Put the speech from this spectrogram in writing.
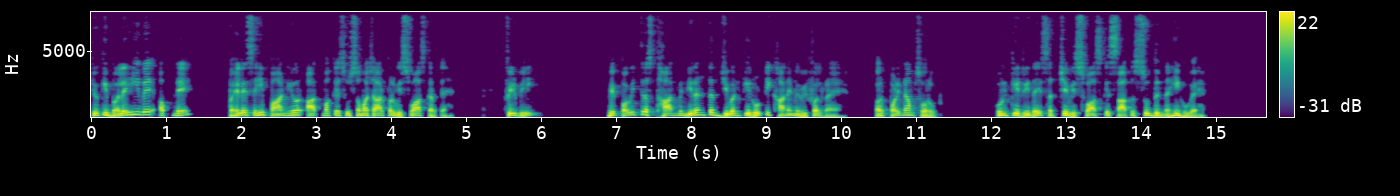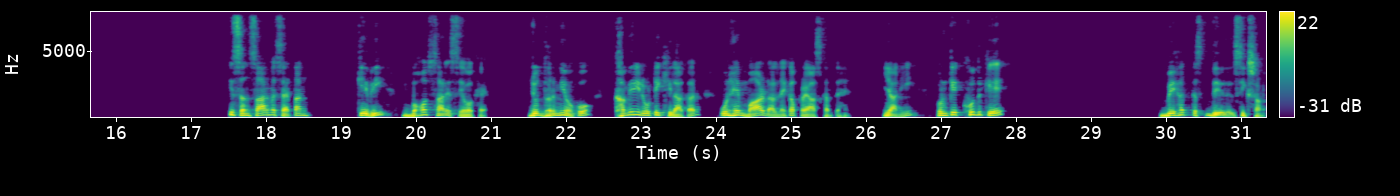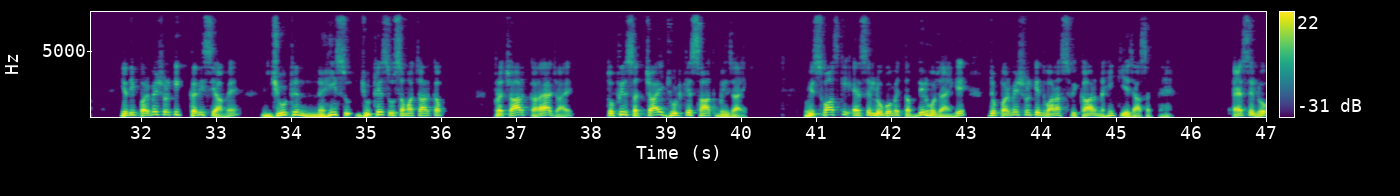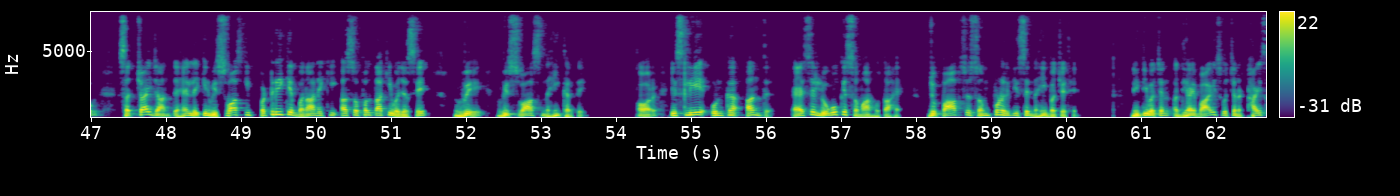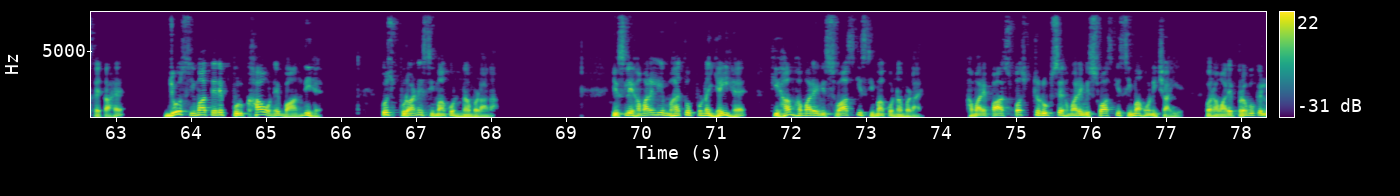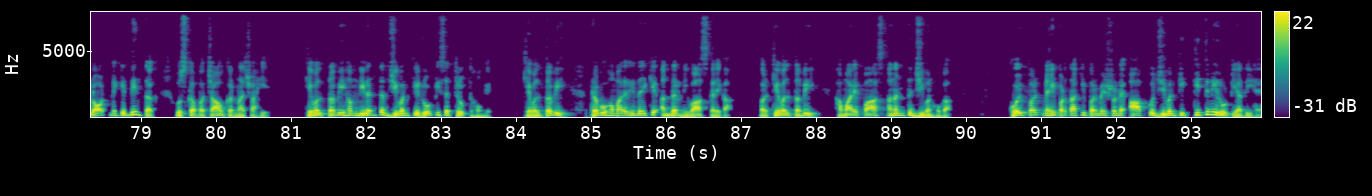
क्योंकि भले ही वे अपने पहले से ही पानी और आत्मा के सुसमाचार पर विश्वास करते हैं, फिर भी वे पवित्र स्थान में निरंतर जीवन की रोटी खाने में विफल रहे हैं और परिणाम स्वरूप उनकी हृदय सच्चे विश्वास के साथ शुद्ध नहीं हुए हैं। इस संसार में शैतान के भी बहुत सारे सेवक हैं, जो धर्मियों को खमीरी रोटी खिलाकर उन्हें मार डालने का प्रयास करते हैं। यानी उनके खुद के बेहद शिक्षण। यदि परमेश्वर की कलिसिया में झूठ नहीं झूठे सुसमाचार का प्रचार कराया जाए तो फिर सच्चाई झूठ के साथ मिल जाएगी। विश्वास की ऐसे लोगों में तब्दील हो जाएँगे, जो परमेश्वर के द्वारा स्वीकार नहीं किए जा सकते हैं। ऐसे लोग सच्चाई जानते हैं, लेकिन विश्वास की पटरी के बनाने की असफलता की वजह से वे विश्वास नहीं करते। और इसलिए उनका अंत ऐसे लोगों के समान होता है, जो पाप से संपूर्ण रीति से नहीं बचे थे। नीति वचन अध्याय बाईस, वचन अट्ठाईस कहता है, जो सीमा तेरे पुरखाओं ने बांधी है, उस पुरानी सीमा को न बढ़ाना। इसलिए हमारे लिए महत्वपूर्ण यही है कि हम हमारे विश्वास की सीमा को न बढ़ाएँ। हमारे पास स्पष्ट रूप से हमारे विश्वास की सीमा होनी चाहिए और हमारे प्रभु के लौटने के दिन तक उसका बचाव करना चाहिए। केवल तभी हम निरंतर जीवन की रोटी से तृप्त होंगे। केवल तभी प्रभु हमारे हृदय के अंदर निवास करेगा और केवल तभी हमारे पास अनंत जीवन होगा। कोई फ़र्क नहीं पड़ता कि परमेश्वर ने आपको जीवन की कितनी रोटियाँ दी है।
